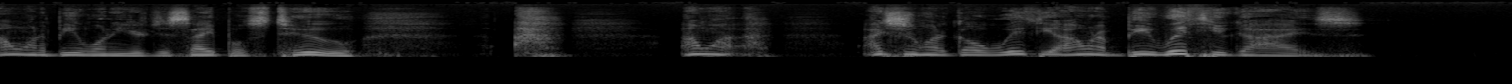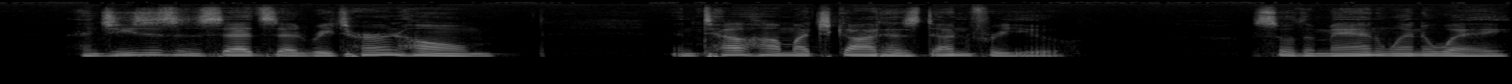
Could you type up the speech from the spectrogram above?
I want to be one of your disciples too. I want I just want to go with you. I want to be with you guys. And Jesus instead said, Return home and tell how much God has done for you. So the man went away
